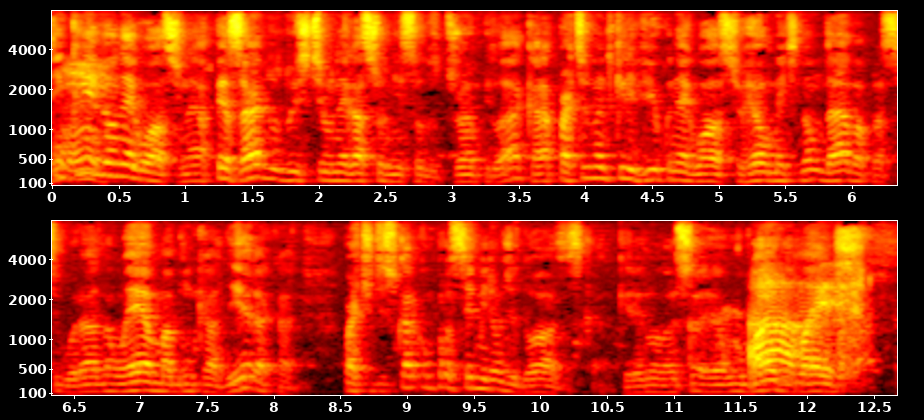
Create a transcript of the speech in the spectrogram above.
É incrível o negócio, né? Apesar do, do, estilo negacionista do Trump lá, cara, a partir do momento que ele viu que o negócio realmente não dava para segurar, não é uma brincadeira, cara, a partir disso o cara comprou 100 milhões de doses, cara. Querendo ou não, isso é um bairro. Ah, né? mas.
